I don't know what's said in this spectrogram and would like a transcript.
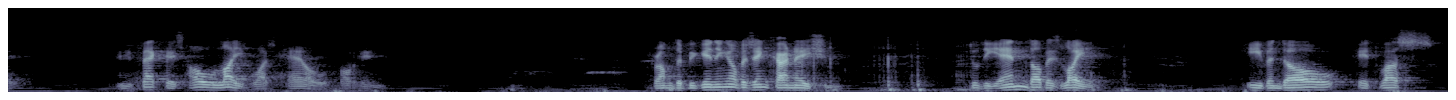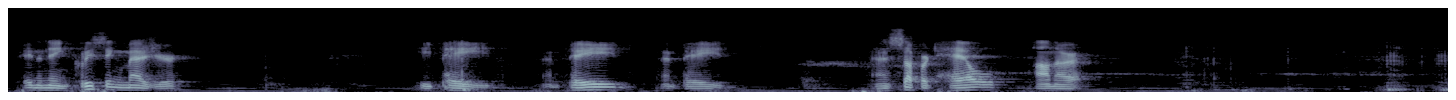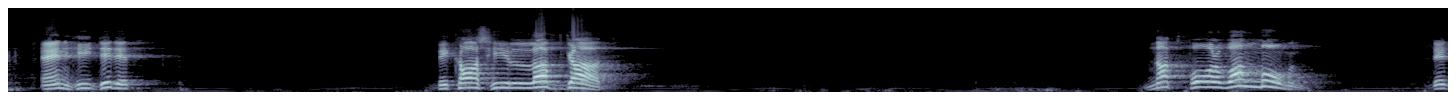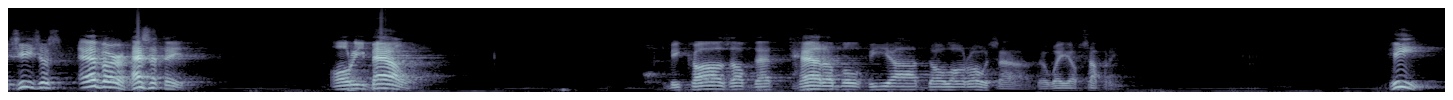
In fact, his whole life was hell for him. From the beginning of his incarnation to the end of his life, even though it was in an increasing measure he paid and paid and paid and suffered hell on earth. And he did it because he loved God. Not for one moment did Jesus ever hesitate or rebel because of that terrible via dolorosa, the way of suffering. He,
